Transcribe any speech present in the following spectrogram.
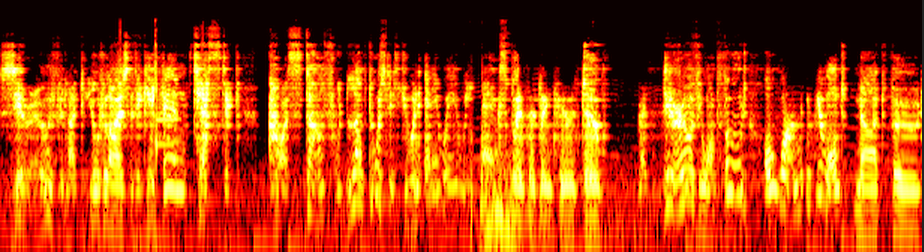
Zero if you'd like to utilize the vacation. Fantastic! Our staff would love to assist you in any way we explicitly choose to. Press zero if you want food, or one if you want not food.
